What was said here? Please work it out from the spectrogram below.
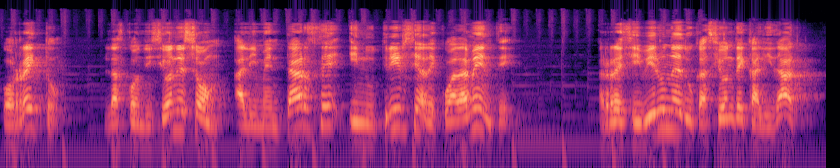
Correcto. Las condiciones son alimentarse y nutrirse adecuadamente, recibir una educación de calidad,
